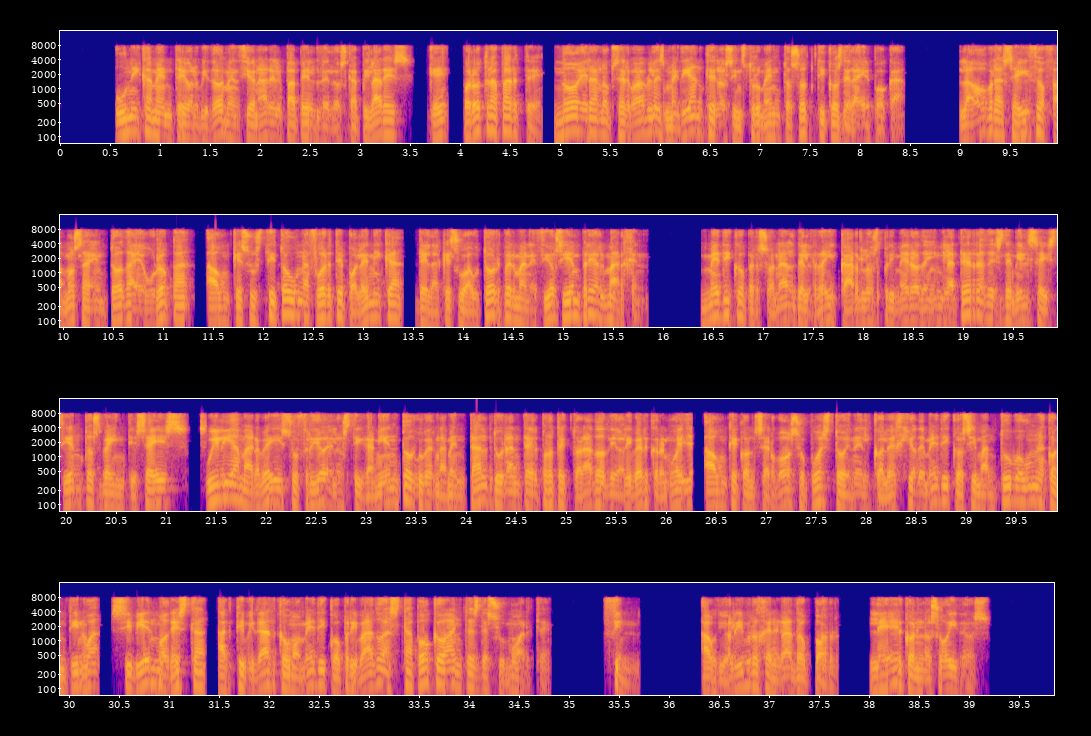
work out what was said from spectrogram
Únicamente olvidó mencionar el papel de los capilares, que, por otra parte, no eran observables mediante los instrumentos ópticos de la época. La obra se hizo famosa en toda Europa, aunque suscitó una fuerte polémica, de la que su autor permaneció siempre al margen. Médico personal del rey Carlos I de Inglaterra desde 1626, William Harvey sufrió el hostigamiento gubernamental durante el protectorado de Oliver Cromwell, aunque conservó su puesto en el Colegio de Médicos y mantuvo una continua, si bien modesta, actividad como médico privado hasta poco antes de su muerte. Fin. Audiolibro generado por Leer con los oídos.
